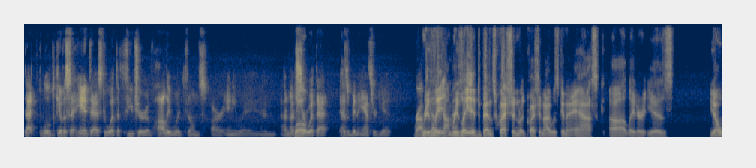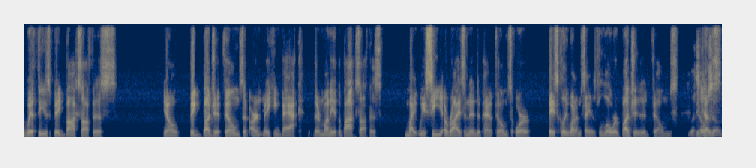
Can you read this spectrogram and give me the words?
that will give us a hint as to what the future of Hollywood films are anyway. And I'm not Well- sure what that hasn't been answered yet. Relate, related to Ben's question, a question I was going to ask uh, later is, you know, with these big box office, you know, big budget films that aren't making back their money at the box office, might we see a rise in independent films, or basically what I'm saying is lower budgeted films Let's hope because so.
